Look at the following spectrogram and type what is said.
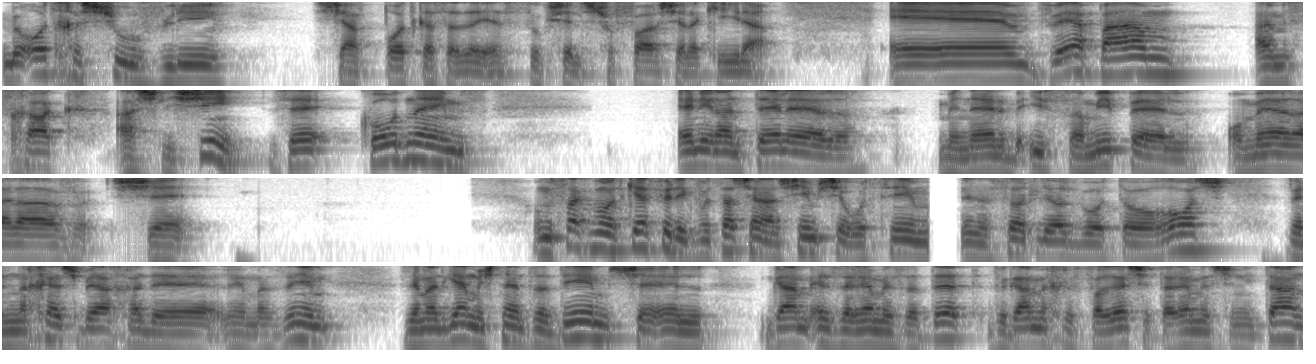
מאוד חשוב לי שהפודקאסט הזה יהיה סוג של שופר של הקהילה. אה, והפעם המשחק השלישי זה Codenames. אלירן טלר מנהל בישראמיפל אומר עליו שהוא משחק מאוד כיפי לקבוצה של אנשים שרוצים לנסות להיות באותו ראש ולנחש ביחד אה, רמזים. זה מאתגר משני הצדדים של גם איזה רמז לתת וגם איך לפרש את הרמז שניתן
